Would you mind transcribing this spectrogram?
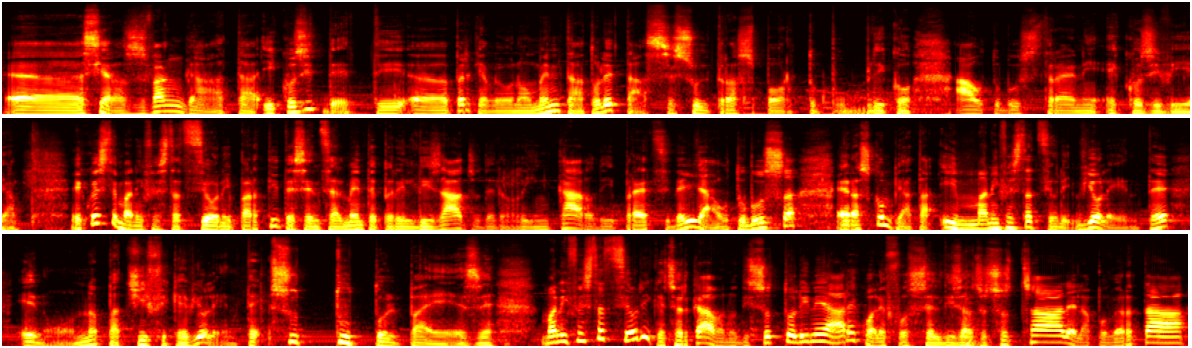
eh, si era svangata, i cosiddetti, eh, perché avevano aumentato le tasse sul trasporto pubblico autobus, treni e così via. E queste manifestazioni, partite essenzialmente per il disagio del rincaro dei prezzi degli autobus, era scompiata in manifestazioni violente e non pacifiche e violente su tutto il paese, manifestazioni che cercavano di sottolineare quale fosse il disagio sociale, la povertà,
